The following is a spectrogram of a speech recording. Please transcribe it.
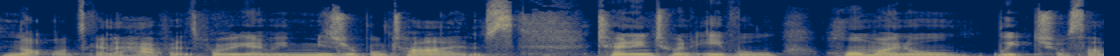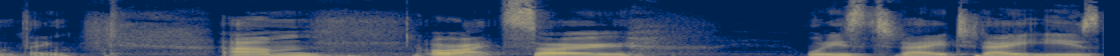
not what's going to happen. It's probably going to be miserable times, turn into an evil hormonal witch or something. Um, all right, so what is today? Today is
